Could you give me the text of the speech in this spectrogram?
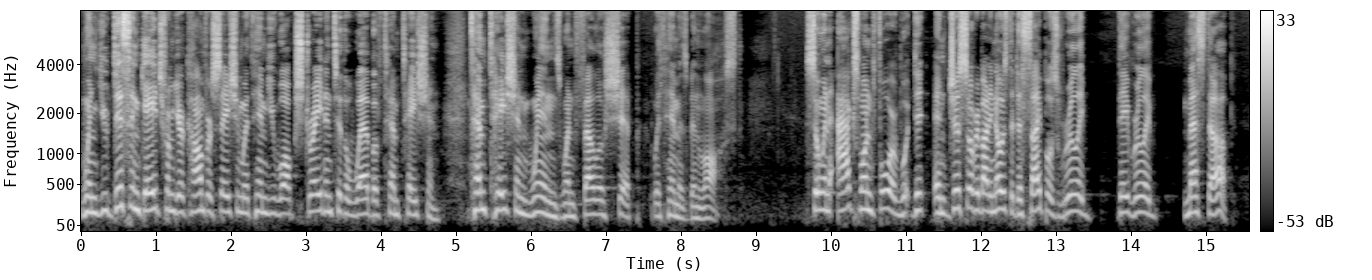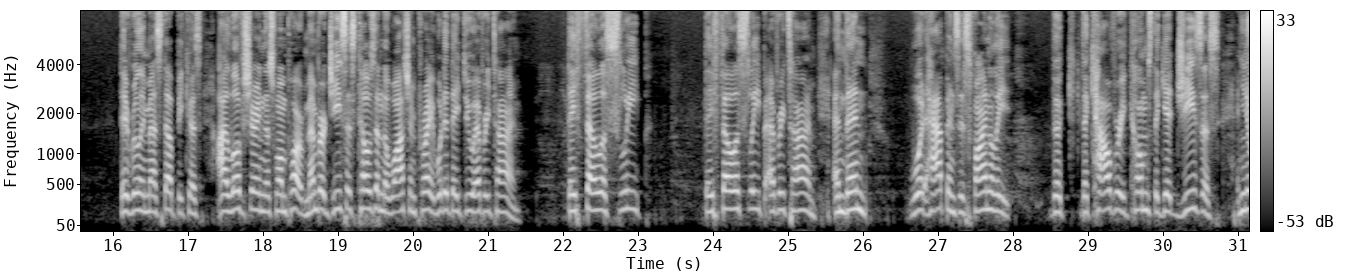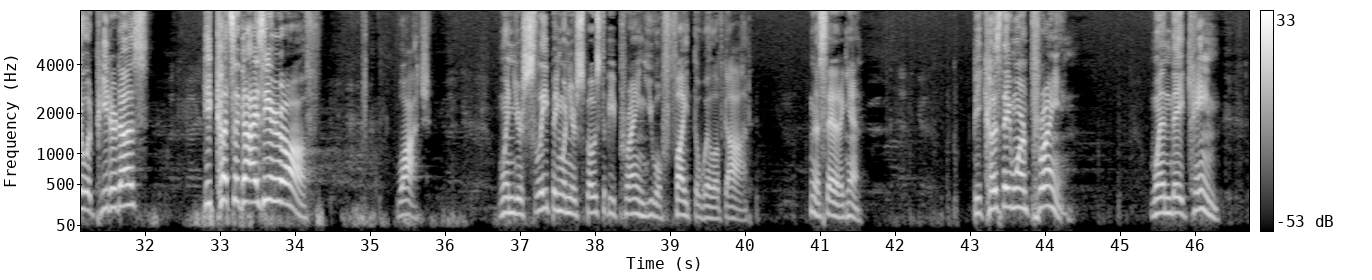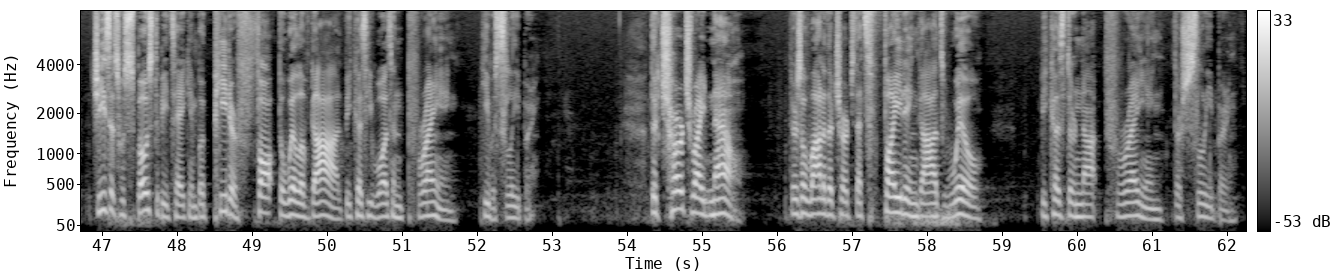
When you disengage from your conversation with Him, you walk straight into the web of temptation. Temptation wins when fellowship with Him has been lost. So in Acts 1 4, and just so everybody knows, the disciples really, they really messed up. They really messed up because I love sharing this one part. Remember, Jesus tells them to watch and pray. What did they do every time? They fell asleep. They fell asleep every time. And then what happens is finally the, the Calvary comes to get Jesus. And you know what Peter does? He cuts a guy's ear off. Watch. When you're sleeping, when you're supposed to be praying, you will fight the will of God. I'm going to say that again. Because they weren't praying, when they came, Jesus was supposed to be taken, but Peter fought the will of God because he wasn't praying, he was sleeping. The church right now, there's a lot of the church that's fighting God's will because they're not praying, they're sleeping.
